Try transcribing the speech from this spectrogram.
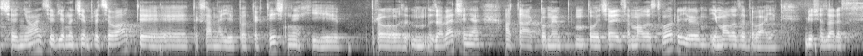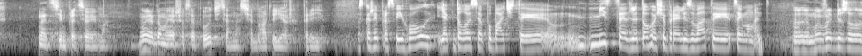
ще нюансів, є над чим працювати, е, так само і по тактичних, і про завершення атак, бо ми, виходить, мало створюємо і мало забиваємо. Більше зараз над цим працюємо. Ну, я думаю, що все вийде, у нас ще багато ігор впереді. Розкажи про свій гол, як вдалося побачити місце для того, щоб реалізувати цей момент. Е, Ми вибіжали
